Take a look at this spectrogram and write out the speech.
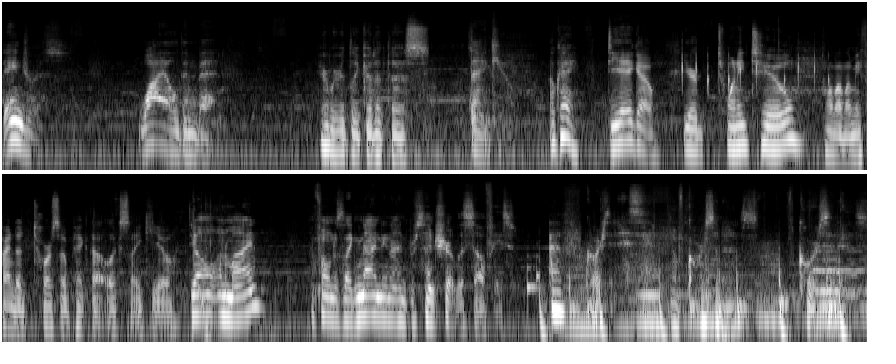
dangerous, wild in bed. You're weirdly good at this. Thank you. Okay, Diego. You're 22. Hold on, let me find a torso pic that looks like you. Do you want one of mine? My phone is like 99% shirtless selfies. Of course it is. Of course it is. Of course it is.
